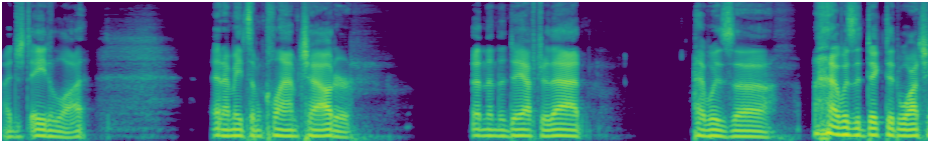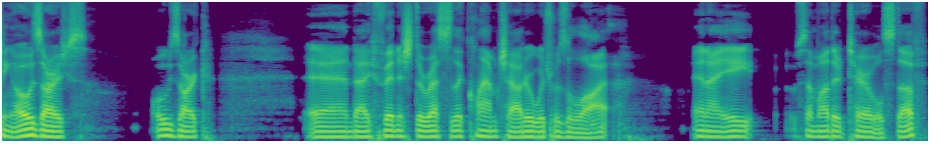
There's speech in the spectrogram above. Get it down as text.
I just ate a lot. And I made some clam chowder. And then the day after that I was uh I was addicted watching Ozarks Ozark. And I finished the rest of the clam chowder, which was a lot. And I ate some other terrible stuff.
